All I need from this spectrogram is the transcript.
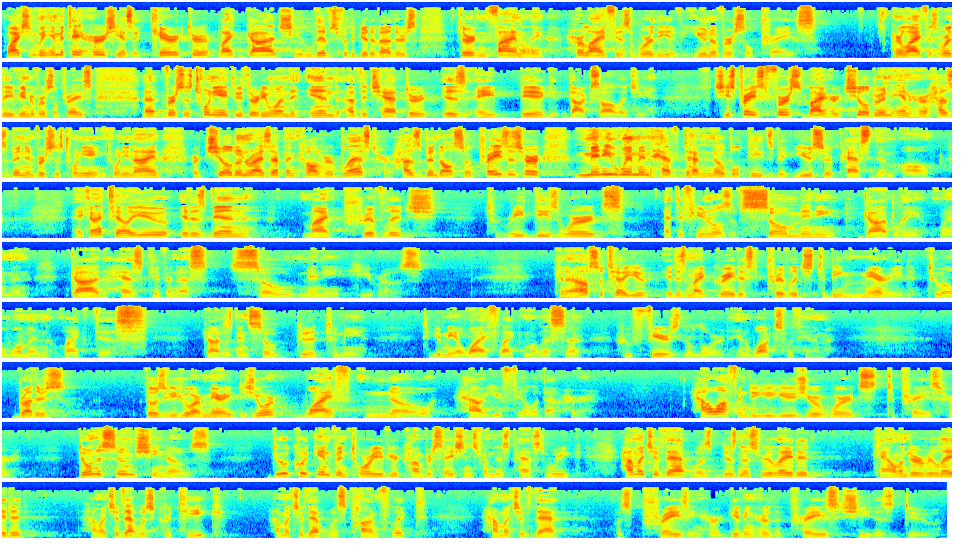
Why should we imitate her? She has a character like God. She lives for the good of others. Third and finally, her life is worthy of universal praise. Her life is worthy of universal praise. Uh, verses 28 through 31, the end of the chapter, is a big doxology. She's praised first by her children and her husband in verses 28 and 29. Her children rise up and call her blessed. Her husband also praises her. Many women have done noble deeds, but you surpass them all. And can I tell you, it has been my privilege to read these words at the funerals of so many godly women. God has given us so many heroes. Can I also tell you, it is my greatest privilege to be married to a woman like this. God has been so good to me to give me a wife like Melissa who fears the Lord and walks with Him. Brothers, those of you who are married, does your wife know how you feel about her? How often do you use your words to praise her? Don't assume she knows. Do a quick inventory of your conversations from this past week. How much of that was business related, calendar related? How much of that was critique? How much of that was conflict? How much of that was praising her, giving her the praise she is due?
